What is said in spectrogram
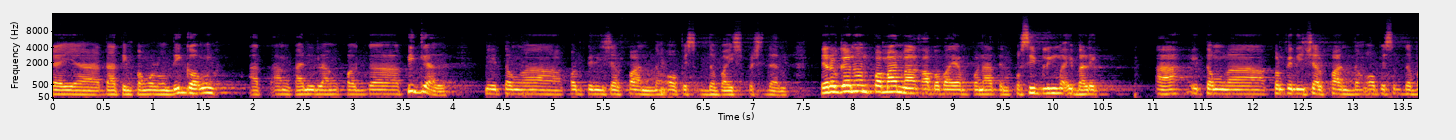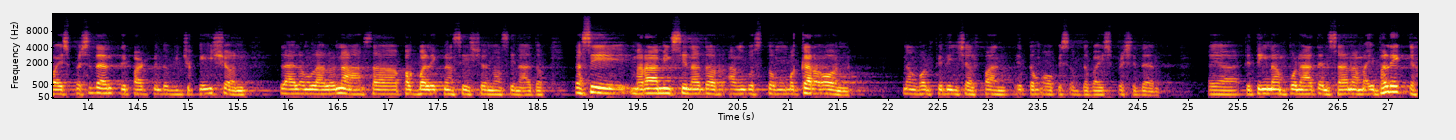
kay ah, dating Pangulong Digong at ang kanilang pagpigil nitong ah, confidential fund ng Office of the Vice President. Pero ganoon pa man mga kababayan po natin, posibleng maibalik ah, itong ah, confidential fund ng Office of the Vice President, Department of Education, lalong-lalo na sa pagbalik ng session ng Senado. Kasi maraming senador ang gustong magkaroon ng confidential fund itong Office of the Vice President. Kaya titingnan po natin sana maibalik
